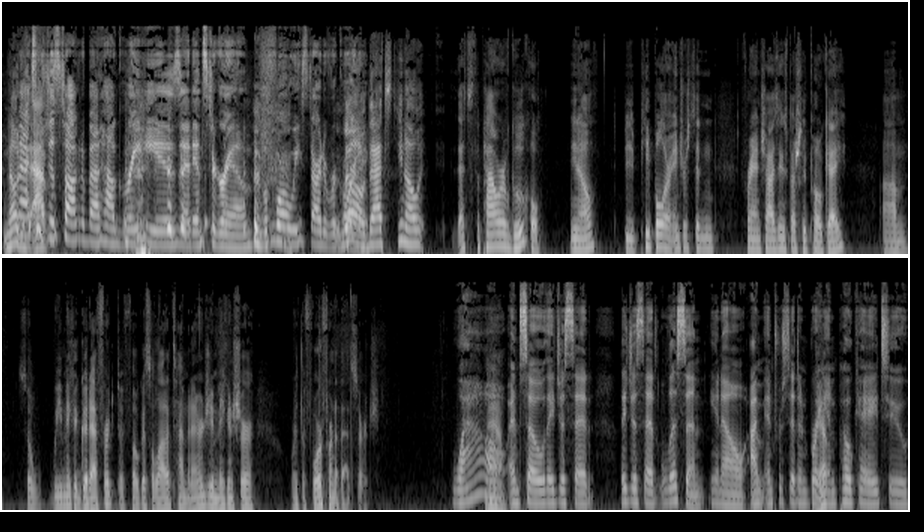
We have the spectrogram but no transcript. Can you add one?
no, Max just ab- was just talking about how great he is at Instagram before we started recording. No, that's you know that's the power of Google. You know, people are interested in franchising, especially poke. Um, so we make a good effort to focus a lot of time and energy in making sure we're at the forefront of that search. Wow! Yeah. And so they just said they just said, listen, you know, I'm interested in bringing yep. poke to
